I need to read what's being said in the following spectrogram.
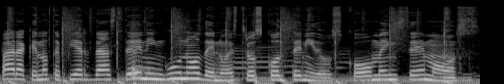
para que no te pierdas de ninguno de nuestros contenidos. Comencemos.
